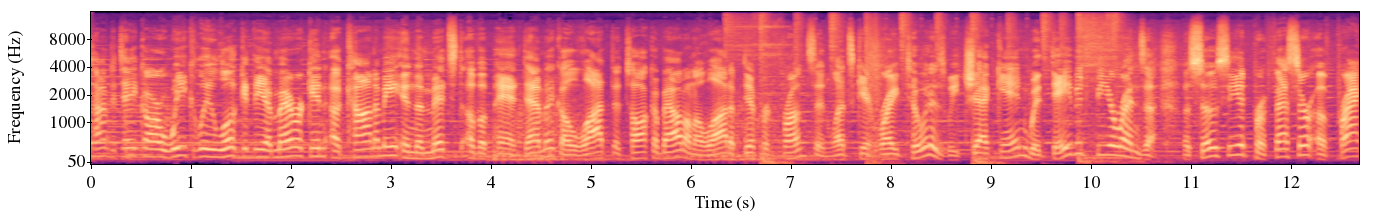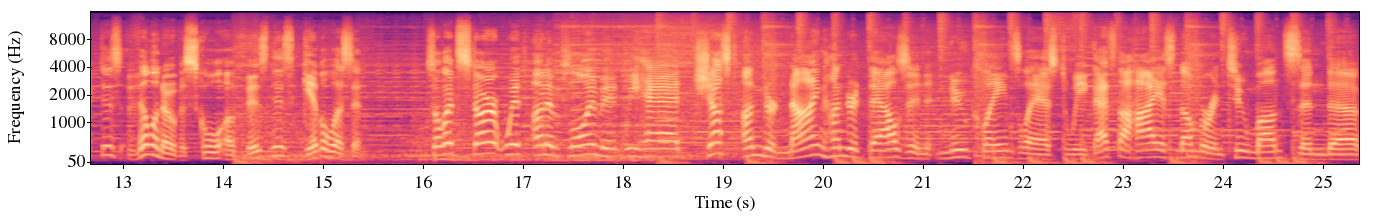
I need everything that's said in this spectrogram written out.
Time to take our weekly look at the American economy in the midst of a pandemic. A lot to talk about on a lot of different fronts, and let's get right to it as we check in with David Fiorenza, Associate Professor of Practice, Villanova School of Business. Give a listen. So let's start with unemployment. We had just under 900,000 new claims last week. That's the highest number in two months, and uh,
